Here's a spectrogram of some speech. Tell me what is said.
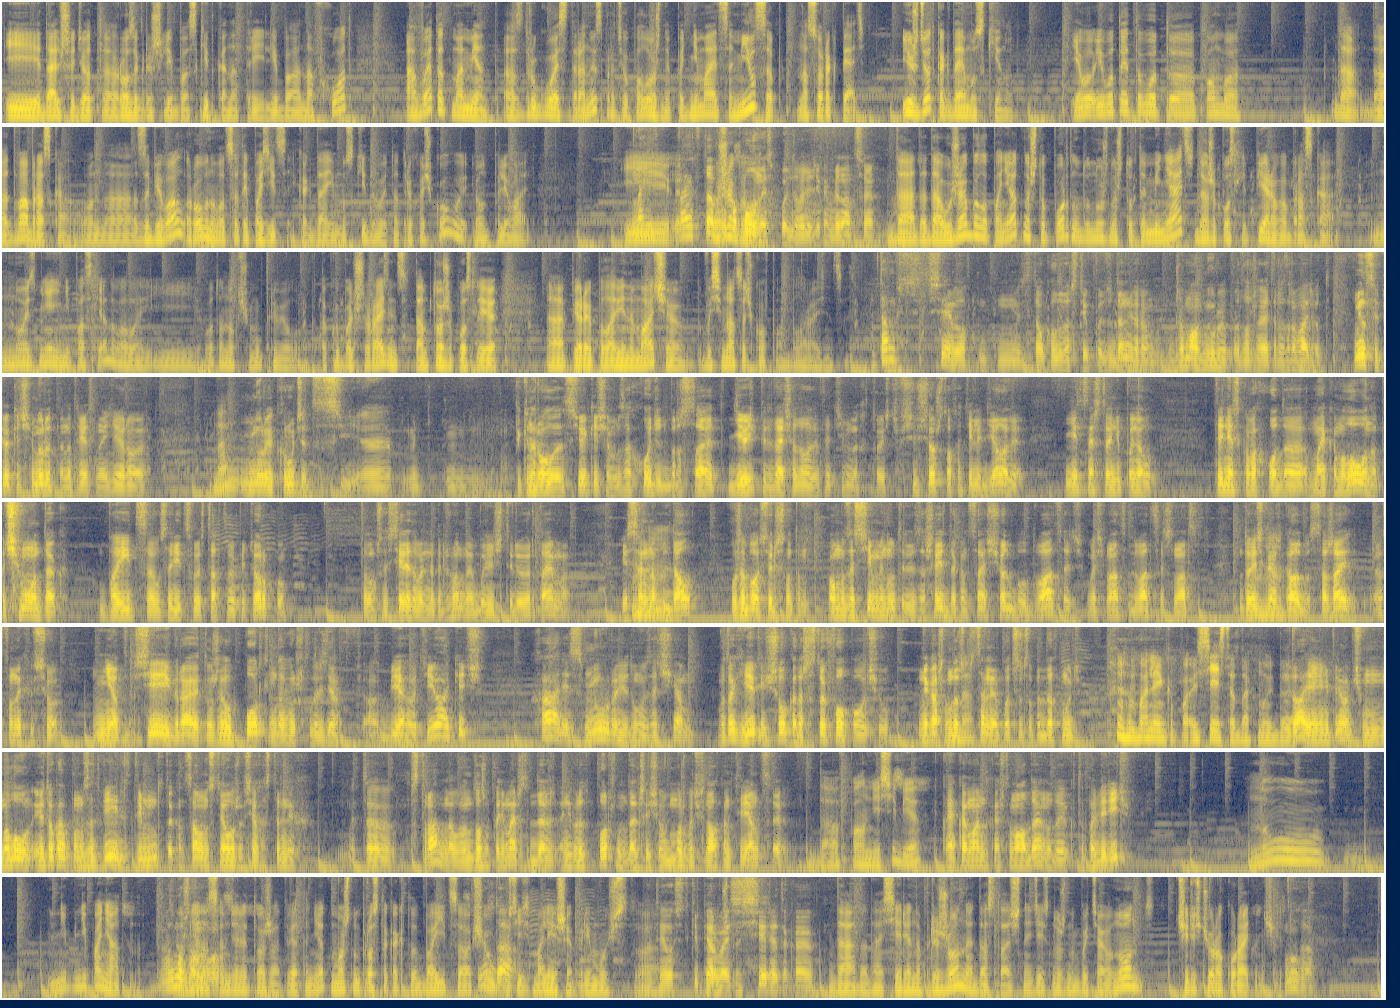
и дальше идет розыгрыш либо скидка на 3, либо на вход, а в этот момент а с другой стороны, с противоположной, поднимается Милсап на 45 и ждет, когда ему скинут. И, и вот это вот, э, по-моему, да, два броска. Он а, забивал ровно вот с этой позиции, когда ему скидывают на трехочковую, и он поливает. И на, на это, да, уже по полной использовали эти комбинации. Да, да, да, уже было понятно, что Портленду нужно что-то менять, даже после первого броска. Но изменений не последовало, и вот оно к чему привело. К такой большой разнице. Там тоже после э, первой половины матча 18 очков, по-моему, была разница. Там все было где-то около 20 в пользу Денвером. Джамал Мюррей продолжает разрывать. Вот Милса Пёкич и Мюррей, наверное, три основных героя. Да? Мюррей крутит с, э, пик-н-роллы с Йокичем, заходит, бросает, 9 передач отдал результативных. То есть все, все, что хотели, делали. Единственное, что я не понял, тренерского хода Майка Мэлоуна, почему он так боится усадить свою стартовую пятерку, потому что серия довольно напряженная, были 4 овертайма. Я сам mm-hmm. наблюдал, уже было все решено там, по-моему, за 7 минут или за 6 до конца счет был 20, 18, 20, 18. Ну, то есть, mm-hmm. казалось бы, сажай основных и все. Нет, да. все играют, уже у Портленда вышел резерв. А, бегают Йокич, Харрис, Мюррей. Я думаю, зачем? В итоге Йокич шел, когда шестой фол получил. Мне кажется, он даже да. специально получил, чтобы отдохнуть. Маленько сесть, отдохнуть, да. Да, я не понимаю, почему Мэлоун. И только, по-моему, за 2 или 3 минуты до конца он снял уже всех остальных. Это странно, он должен понимать, что даже они придут Портленд, дальше еще может быть финал конференции. Да, вполне себе. Команда, конечно, молодая, надо ее как-то поберечь. Ну, не, непонятно. Возможно, Мне, он... на самом деле тоже ответа нет. Может, он просто как-то боится вообще ну, упустить да. малейшее преимущество. Это его все-таки первая что... серия такая. Да, да, да. Серия напряженная достаточно. Здесь нужно быть. А, ну, он чересчур аккуратничает. Ну да.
